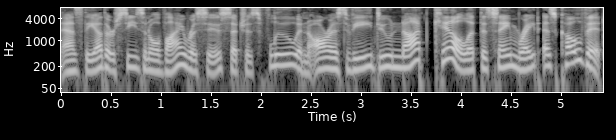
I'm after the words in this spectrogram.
as the other seasonal viruses, such as flu and RSV, do not kill at the same rate as COVID.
